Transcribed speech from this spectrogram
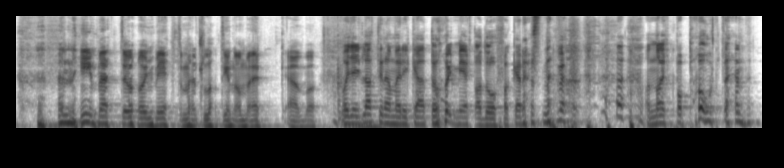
némettől, hogy miért ment Latin Amerikába. Vagy egy Latin Amerikától, hogy miért Adolfa keresztneve a nagypapa után.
